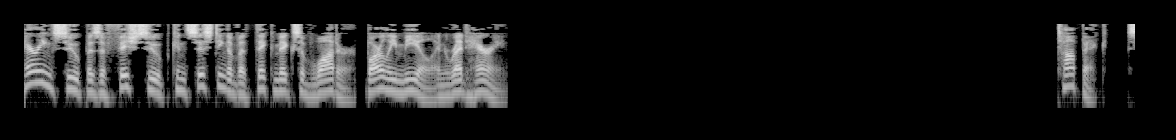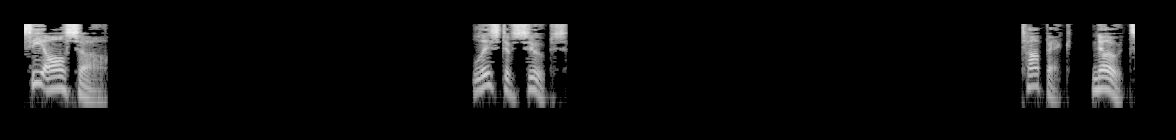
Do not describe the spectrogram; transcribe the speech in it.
Herring soup is a fish soup consisting of a thick mix of water, barley meal and red herring. See also List of soups Notes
